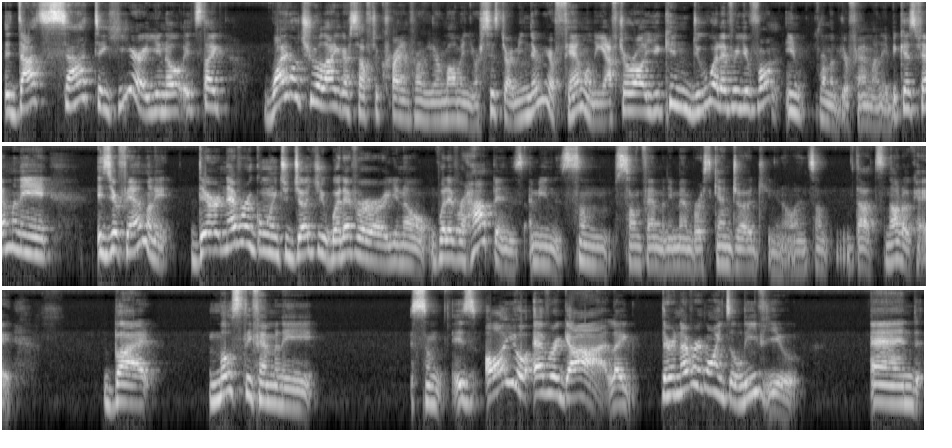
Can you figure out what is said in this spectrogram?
that's sad to hear. You know, it's like why don't you allow yourself to cry in front of your mom and your sister? I mean, they're your family. After all, you can do whatever you want in front of your family because family is your family. They're never going to judge you whatever, you know, whatever happens. I mean, some some family members can judge, you know, and some that's not okay. But mostly family some is all you ever got. Like they're never going to leave you and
